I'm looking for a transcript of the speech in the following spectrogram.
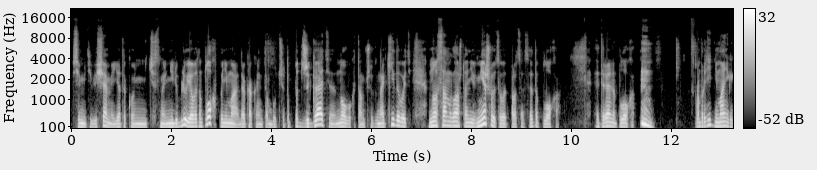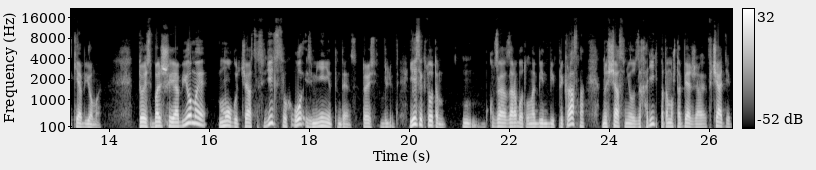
всеми этими вещами. Я такое, честно, не люблю. Я в этом плохо понимаю, да, как они там будут что-то поджигать, новых там что-то накидывать. Но самое главное, что они вмешиваются в этот процесс, это плохо. Это реально плохо. Обратите внимание, какие объемы. То есть большие объемы могут часто свидетельствовать о изменении тенденции. То есть, если кто-то заработал на BNB прекрасно, но сейчас в него заходить, потому что, опять же, в чате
